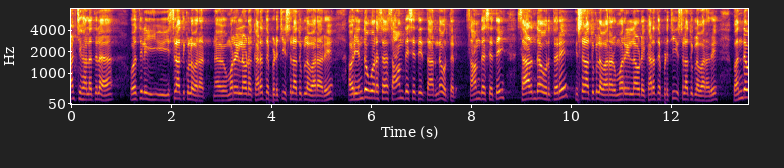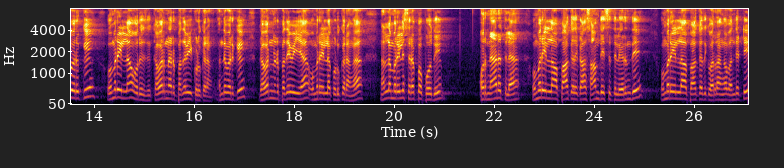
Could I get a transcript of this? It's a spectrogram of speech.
ஆட்சி காலத்தில் ஒருத்தர் இஸ்லாத்துக்குள்ளே வரார். உமர் கரத்தை பிடிச்சி இஸ்லாத்துக்குள்ளே வராரு. அவர் எந்த ஊரை சாம் தேசத்தை சார்ந்த ஒருத்தர். சாம் தேசத்தை சார்ந்த ஒருத்தர் இஸ்லாத்துக்குள்ளே வராரு. உமர் இல்லாவுடைய கரத்தை பிடிச்சி இஸ்லாத்துக்குள்ளே வராரு. வந்தவருக்கு உமரையில்லா இல்லா ஒரு கவர்னர் பதவி கொடுக்குறாங்க. வந்தவருக்கு கவர்னர் பதவியை உமரையில்லா இல்லா கொடுக்குறாங்க. நல்ல முறையில் சிறப்பாக போகுது ஒரு நேரத்தில் உமரையில்லா பார்க்கறதுக்காக சாம் தேசத்திலிருந்து இருந்து இல்லா பார்க்கறதுக்கு வர்றாங்க. வந்துட்டு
